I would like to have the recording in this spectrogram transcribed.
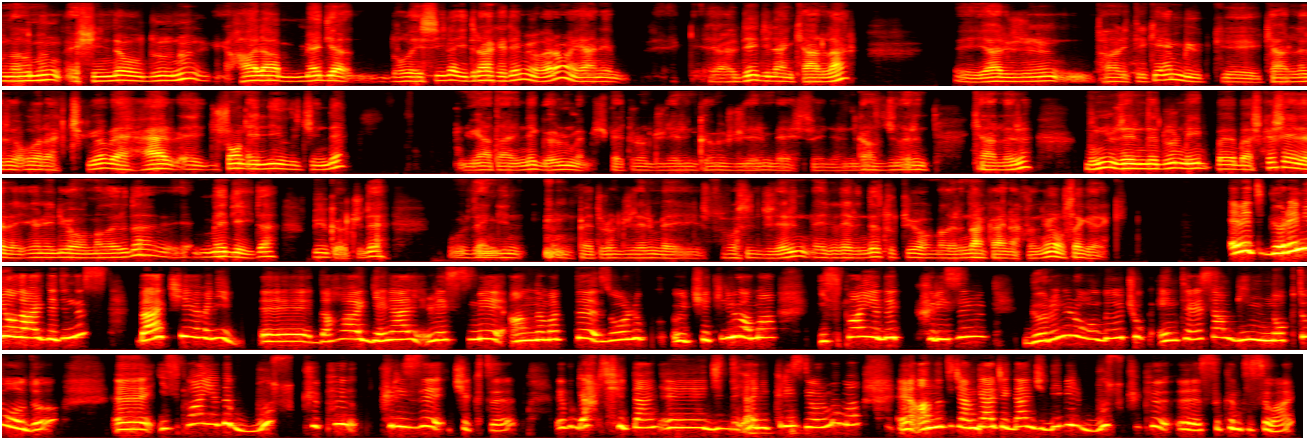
bunalımın eşiğinde olduğunu hala medya dolayısıyla idrak edemiyorlar ama yani elde edilen karlar e, yeryüzünün tarihteki en büyük e, karları olarak çıkıyor ve her e, son 50 yıl içinde dünya tarihinde görülmemiş. Petrolcülerin, kömürcülerin ve şeylerin, gazcıların karları bunun üzerinde durmayıp başka şeylere yöneliyor olmaları da medyayı da büyük ölçüde bu zengin petrolcülerin ve fosilcilerin ellerinde tutuyor olmalarından kaynaklanıyor olsa gerek. Evet göremiyorlar dediniz. Belki hani e, daha genel resmi anlamakta zorluk e, çekiliyor ama İspanya'da krizin görünür olduğu çok enteresan bir nokta oldu. Ee, İspanya'da buz küpü krizi çıktı ve bu gerçekten e, ciddi hani kriz diyorum ama e, anlatacağım gerçekten ciddi bir buz küpü e, sıkıntısı var.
